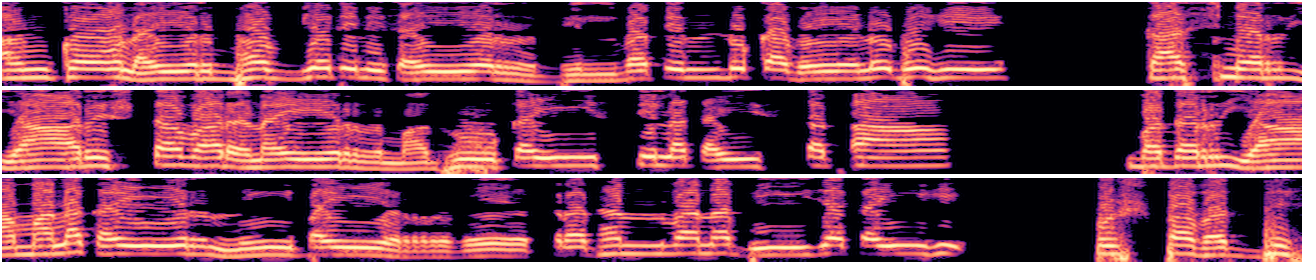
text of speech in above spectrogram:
అంకోలైర్భవ్యతి నిశైర్బిల్వతిండుక వేణుభి కాశ్మర్యారిష్టవర్ణైర్మధూకైస్తిలకైస్తథా బదర్యామలకైర్నీపైర్వేత్రధన్వన బీజకైః పుష్పవద్భిः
